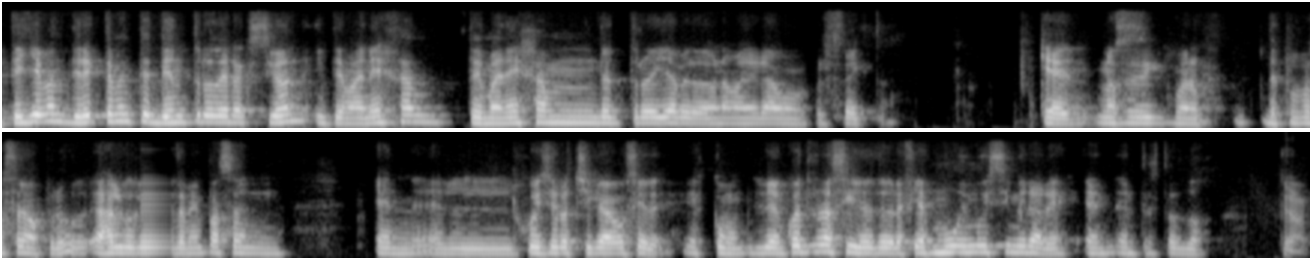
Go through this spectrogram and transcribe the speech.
te llevan directamente dentro de la acción y te manejan, te manejan dentro de ella, pero de una manera como perfecta. Que no sé si, bueno, después pasaremos, pero es algo que también pasa en, en el juicio de los Chicago 7. Es como, le encuentro unas cinematografías muy, muy similares en- entre estas dos. Claro.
